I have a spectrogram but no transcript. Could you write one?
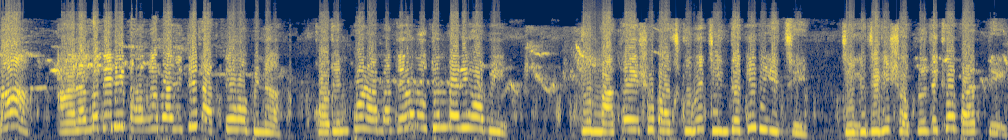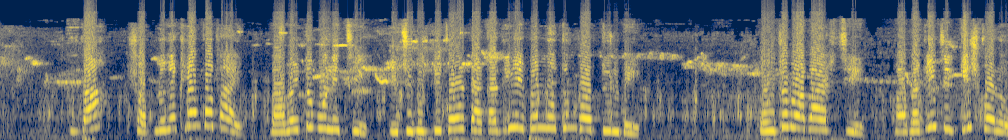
মা, আর আমাদের এই ভাঙা বাড়িতে থাকতে হবে না। কদিন পর আমাদেরও নতুন বাড়ি হবে। তোর মাথায় এসব আজগুবে চিন্তাকে দিয়েছি। জেগে জেগে স্বপ্ন দেখা বাদ দি। বাহ স্বপ্ন দেখলাম কোথায়? বাবাই তো বলেছি কিছু বিক্রি করে টাকা দিয়ে এবার নতুন ঘর তুলবে। ওই তো বাবা আসছে বাবাকে জিজ্ঞেস করো।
